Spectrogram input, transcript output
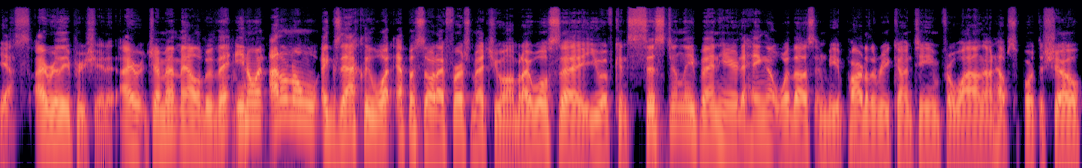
Yes, I really appreciate it. I Jemet Malibu. They, you know what? I don't know exactly what episode I first met you on, but I will say you have consistently been here to hang out with us and be a part of the recon team for a while now and help support the show.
